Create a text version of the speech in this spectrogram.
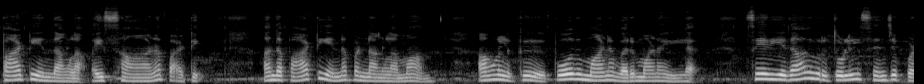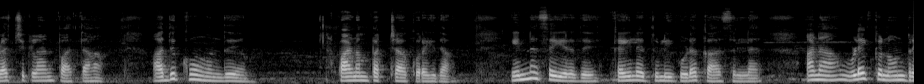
பாட்டி இருந்தாங்களாம் வயசான பாட்டி. அந்த பாட்டி என்ன பண்ணாங்களாமா? அவங்களுக்கு போதுமான வருமானம் இல்லை. சரி ஏதாவது ஒரு தொழில் செஞ்சு பிழைச்சிக்கலான்னு பார்த்தா அதுக்கும் வந்து பணம் பற்றாக்குறை தான் என்ன செய்கிறது கையில் துளி கூட காசு இல்லை. ஆனால் உழைக்கணுன்ற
